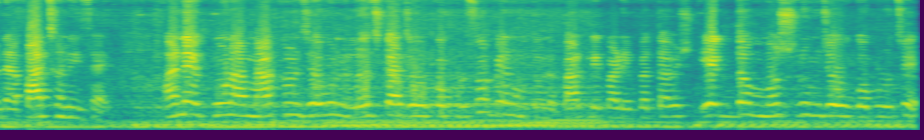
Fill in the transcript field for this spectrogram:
અને પાછળની સાઈડ અને કુણા માખણ જેવું ને લચકા જેવું કપડું. શું બેન, હું તમને પાટલી પાડી બતાવીશ? એકદમ મશરૂમ જેવું કપડું છે,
